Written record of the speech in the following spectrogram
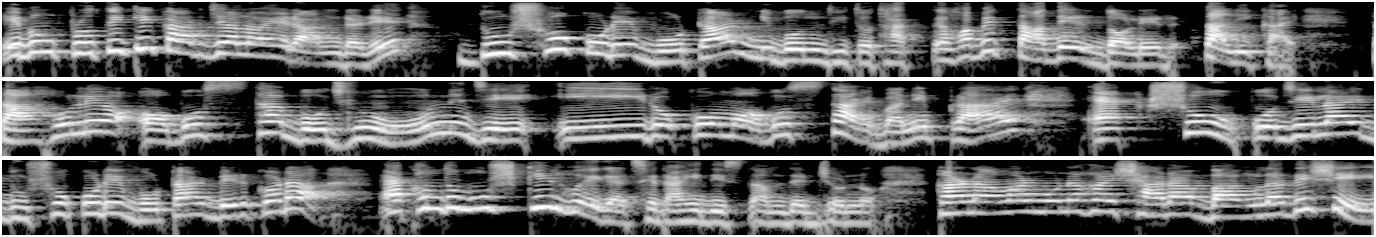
এবং প্রতিটি কার্যালয়ের আন্ডারে দুশো করে ভোটার নিবন্ধিত থাকতে হবে তাদের দলের তালিকায়। তাহলে অবস্থা বুঝুন যে এই রকম অবস্থায় মানে প্রায় একশো উপজেলায় দুশো করে ভোটার বের করা এখন তো মুশকিল হয়ে গেছে নাহিদ ইসলামদের জন্য। কারণ আমার মনে হয় সারা বাংলাদেশেই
